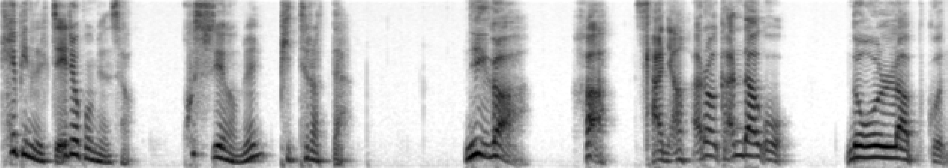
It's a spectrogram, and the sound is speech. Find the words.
케빈을 째려보면서 코수염을 비틀었다. 네가 하 사냥하러 간다고 놀랍군.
